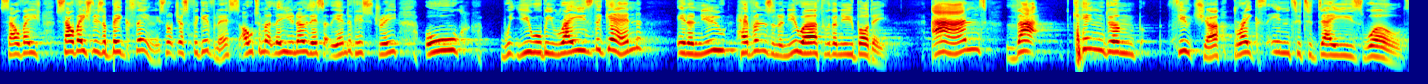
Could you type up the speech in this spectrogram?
Salvation, salvation is a big thing. It's not just forgiveness. Ultimately, you know this, at the end of history, all you will be raised again in a new heavens and a new earth with a new body. And that kingdom future breaks into today's world.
